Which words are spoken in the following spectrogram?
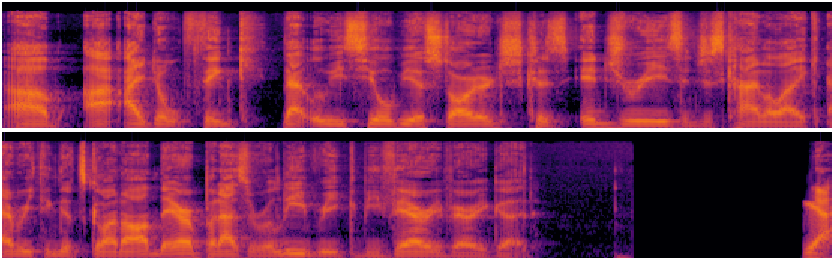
Um, I, I, don't think that Luis Gil will be a starter just because injuries and just kind of like everything that's gone on there. But as a reliever, he could be very, very good. Yeah,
